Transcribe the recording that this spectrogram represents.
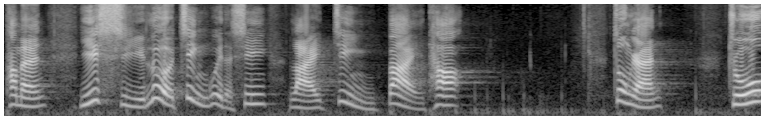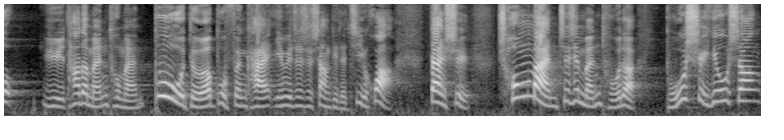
他们以喜乐敬畏的心来敬拜他。纵然主与他的门徒们不得不分开，因为这是上帝的计划，但是充满这些门徒的不是忧伤。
